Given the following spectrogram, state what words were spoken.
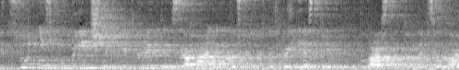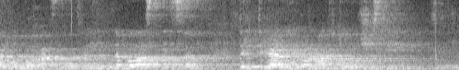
Відсутність публічних відкритих загальних доступних реєстрів власників національного багатства територіальних громад, в тому числі це вже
